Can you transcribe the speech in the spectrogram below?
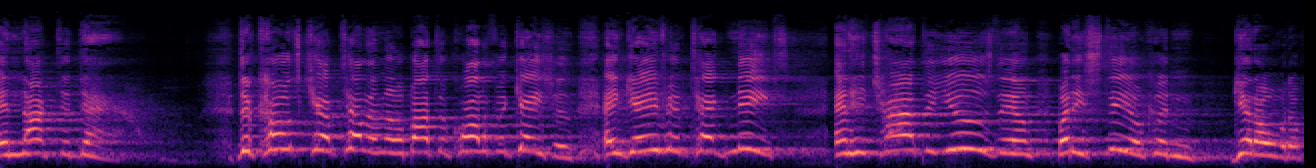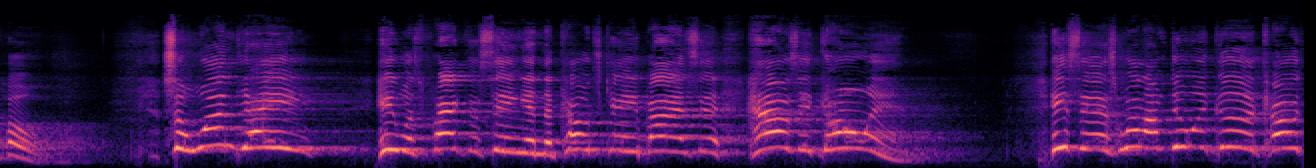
and knocked it down. The coach kept telling him about the qualifications and gave him techniques, and he tried to use them, but he still couldn't get over the pole. So one day he was practicing, and the coach came by and said, How's it going? He says, Well, I'm doing good, coach.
